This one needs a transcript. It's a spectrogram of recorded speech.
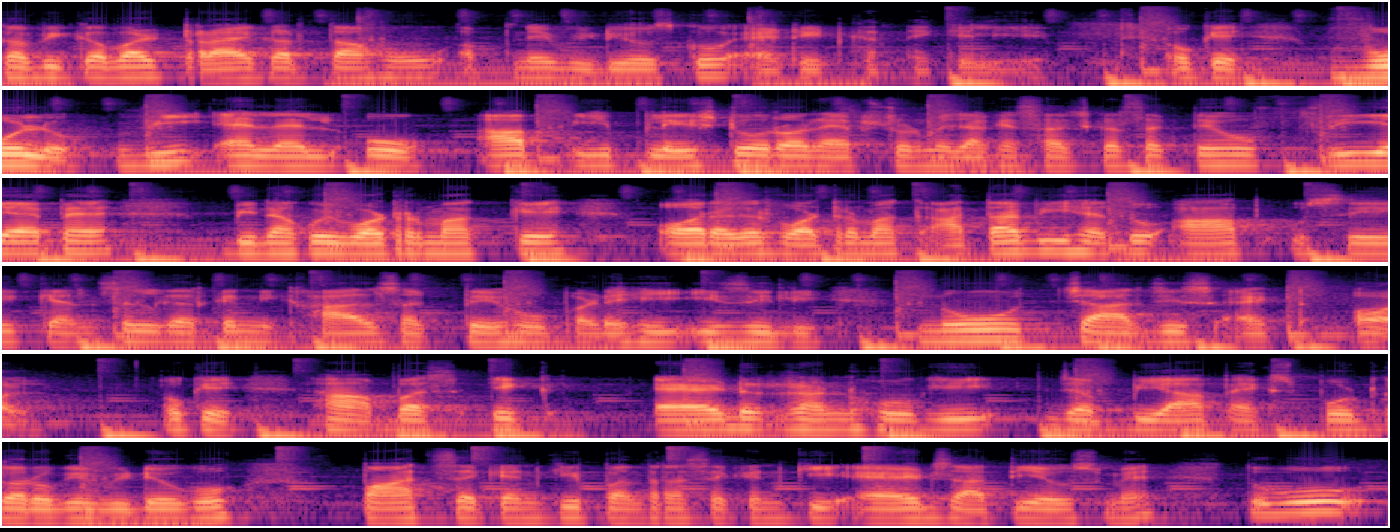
कभी कभार ट्राई करता हूँ अपने वीडियोस को एडिट करने के लिए। Okay VLLO V L L O आप ये प्ले स्टोर और ऐप स्टोर में जाके सर्च कर सकते हो। फ्री ऐप है, बिना कोई वाटर मार्क के, और अगर वाटर मार्क आता भी है तो आप उसे कैंसिल करके निकाल सकते हो बड़े ही easily no charges at all okay हाँ बस एक एड रन होगी जब भी आप एक्सपोर्ट करोगे वीडियो को। पाँच सेकेंड की पंद्रह सेकेंड की एड्स आती है उसमें तो वो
